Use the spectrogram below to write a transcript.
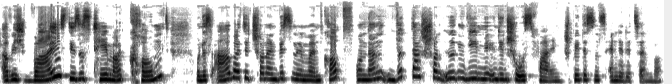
Aber ich weiß, dieses Thema kommt und es arbeitet schon ein bisschen in meinem Kopf und dann wird das schon irgendwie mir in den Schoß fallen, spätestens Ende Dezember.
